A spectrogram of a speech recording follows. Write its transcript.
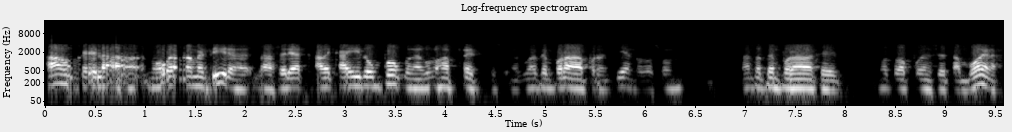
Aunque la, no voy a la mentira, la serie ha decaído un poco en algunos aspectos, en algunas temporadas, pero entiendo, no son tantas temporadas que no todas pueden ser tan buenas.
